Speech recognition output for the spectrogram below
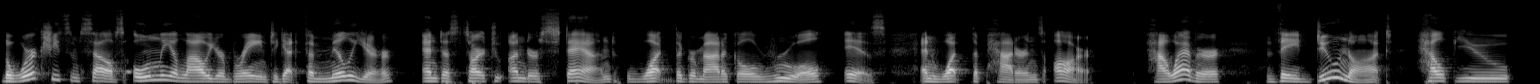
The worksheets themselves only allow your brain to get familiar and to start to understand what the grammatical rule is and what the patterns are. However, they do not help you.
